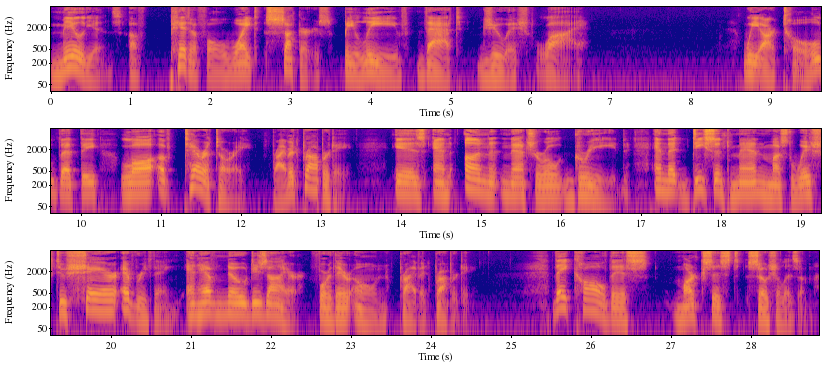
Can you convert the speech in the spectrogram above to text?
Millions of pitiful white suckers believe that Jewish lie. We are told that the law of territory private property, is an unnatural greed, and that decent men must wish to share everything and have no desire for their own private property. They call this Marxist socialism,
